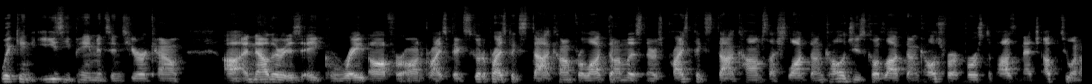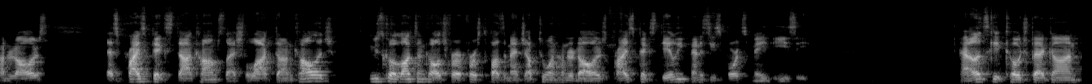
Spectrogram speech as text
quick and easy payments into your account. Uh, and now there is a great offer on Prize Picks. Go to PrizePicks.com for Locked On listeners. PrizePicks.com slash Locked On College. Use code Locked On College for our first deposit match up to $100. That's PrizePicks.com slash Locked On College. Use code Locked On College for our first deposit match up to $100. Prize Picks daily fantasy sports made easy. All right, let's get Coach back on.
